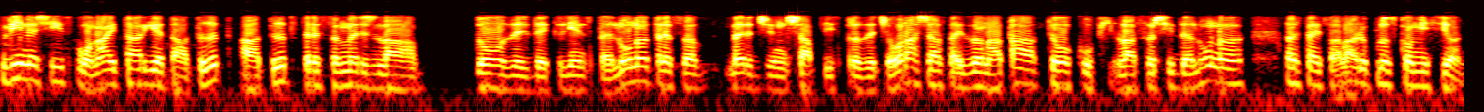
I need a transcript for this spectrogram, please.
vine și îi spun, ai target atât, atât, trebuie să mergi la 20 de clienți pe lună, trebuie să mergi în 17 orașe, asta e zona ta, te ocupi. La sfârșit de lună, ăsta e salariu plus comision.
